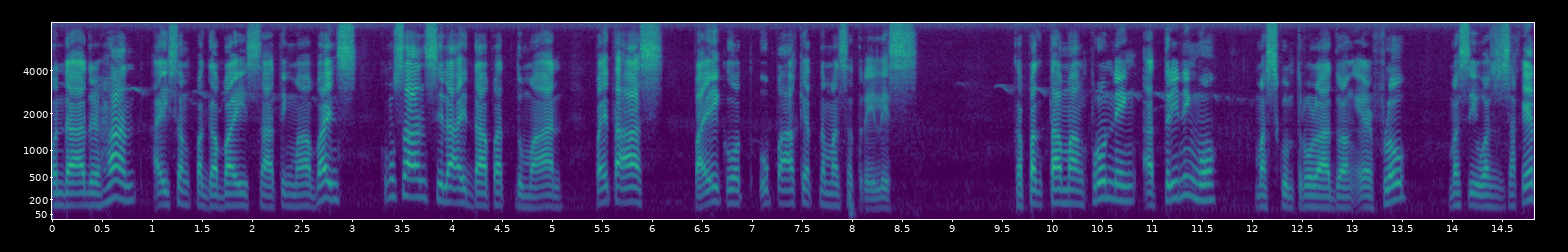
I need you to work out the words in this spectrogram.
on the other hand, ay isang paggabay sa ating mga vines kung saan sila ay dapat dumaan, paitaas, paikot o paakyat naman sa trellis. Kapag tama ang pruning at training mo, mas kontrolado ang airflow, mas iwas sa sakit,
